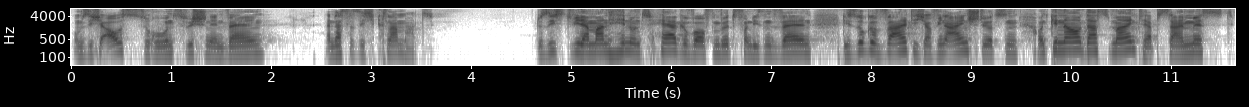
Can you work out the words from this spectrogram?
um sich auszuruhen zwischen den Wellen, an das er sich klammert. Du siehst, wie der Mann hin und her geworfen wird von diesen Wellen, die so gewaltig auf ihn einstürzen. Und genau das meint der Psalmist.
